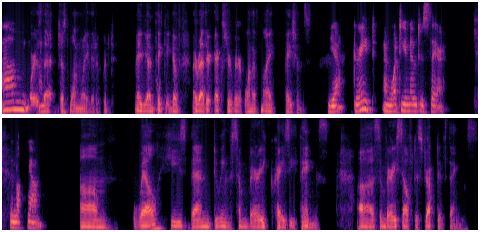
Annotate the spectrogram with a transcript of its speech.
Um, or is I'm, that just one way that it would maybe I'm thinking of a rather extrovert one of my patients. Yeah, great. And what do you notice there? The lockdown. Um, well, he's been doing some very crazy things, uh, some very self-destructive things.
